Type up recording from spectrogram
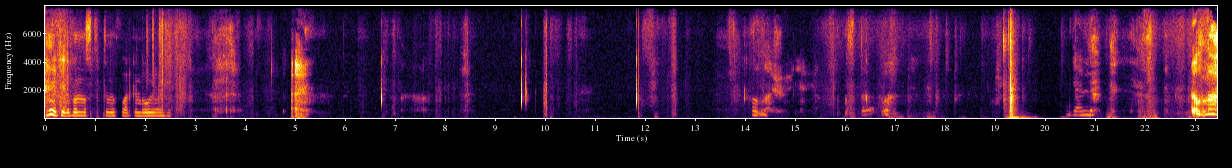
Telefonu nasıl tuttuğunu farkında olmuyorum. Allah şöyle. Geldi. Allah.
